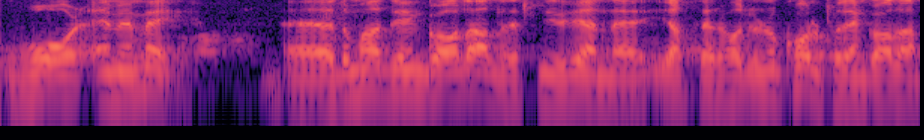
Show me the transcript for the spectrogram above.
War MMA. De hade en gala alldeles nyligen. Yasser, har du någon koll på den galan?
